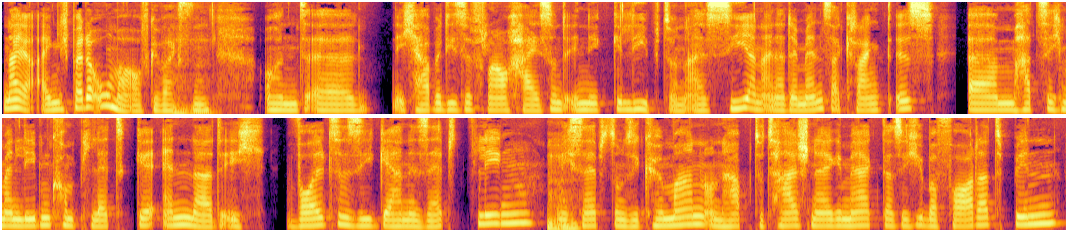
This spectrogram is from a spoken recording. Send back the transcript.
naja, eigentlich bei der Oma aufgewachsen. Und äh, ich habe diese Frau heiß und innig geliebt. Und als sie an einer Demenz erkrankt ist, ähm, hat sich mein Leben komplett geändert. Ich wollte sie gerne selbst pflegen, mich selbst um sie kümmern und habe total schnell gemerkt, dass ich überfordert bin.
